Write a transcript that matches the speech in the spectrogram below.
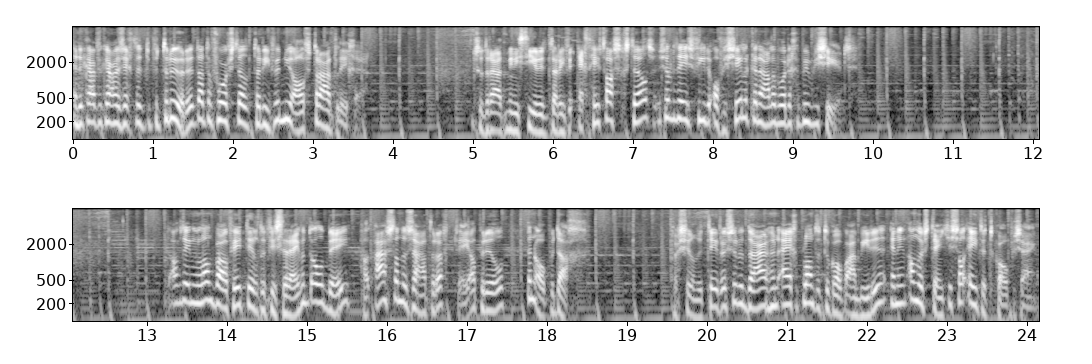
en de KVK zegt het te betreuren dat de voorgestelde tarieven nu al op straat liggen. Zodra het ministerie de tarieven echt heeft vastgesteld, zullen deze via de officiële kanalen worden gepubliceerd. De afdeling Landbouw, Veeteelt en Visserij van het OLB houdt aanstaande zaterdag 2 april een open dag. Verschillende telers zullen daar hun eigen planten te koop aanbieden en in andere standjes zal eten te kopen zijn.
